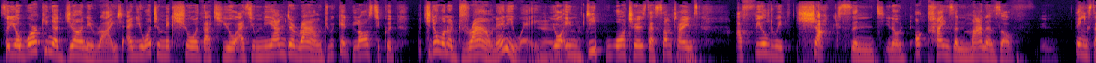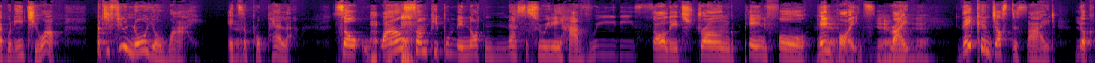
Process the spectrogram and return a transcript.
So you're working a journey, right? And you want to make sure that you, as you meander around, you get lost, you could, but you don't want to drown anyway. You're in deep waters that sometimes are filled with sharks and, you know, all kinds and manners of things that would eat you up. But if you know your why, it's a propeller. So while some people may not necessarily have really solid, strong, painful pain points, Yeah, right? yeah. They can just decide, look,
